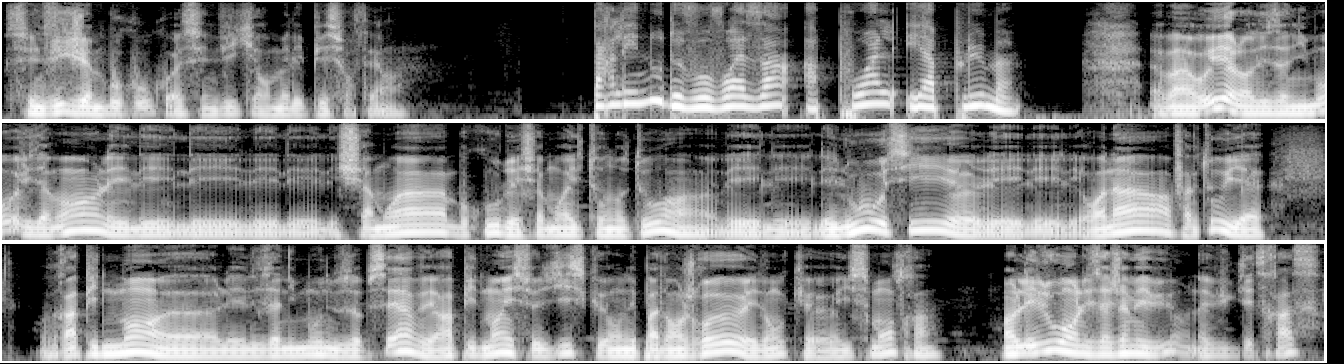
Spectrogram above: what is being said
c'est une vie que j'aime beaucoup. Quoi. C'est une vie qui remet les pieds sur terre. Parlez-nous de vos voisins à poils et à plumes. Ah ben oui, alors les animaux, évidemment, les, les, les, les, chamois, beaucoup, les chamois, ils tournent autour, hein. les, loups aussi, euh, les, renards, enfin tout. Il y a, rapidement, euh, les, animaux nous observent et rapidement, ils se disent qu'on n'est pas dangereux et donc ils se montrent. Hein les loups, on les a jamais vus. On a vu que des traces,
